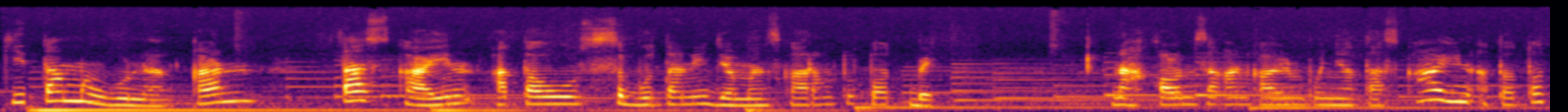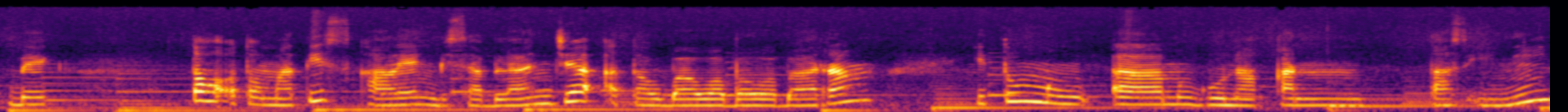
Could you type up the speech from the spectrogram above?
Kita menggunakan tas kain atau sebutannya zaman sekarang tuh tote bag. Nah, kalau misalkan kalian punya tas kain atau tote bag, toh otomatis kalian bisa belanja atau bawa-bawa barang itu meng, uh, menggunakan tas ini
